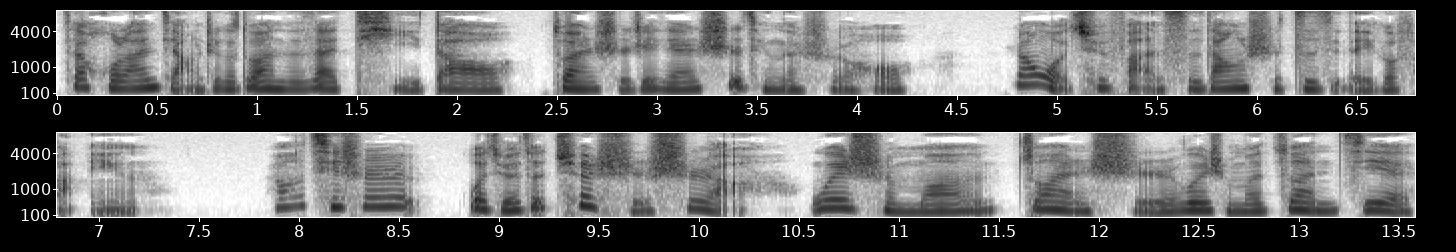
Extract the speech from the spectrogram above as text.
在胡兰讲这个段子，在提到钻石这件事情的时候。让我去反思当时自己的一个反应，然后其实我觉得确实是啊，为什么钻石，为什么钻戒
